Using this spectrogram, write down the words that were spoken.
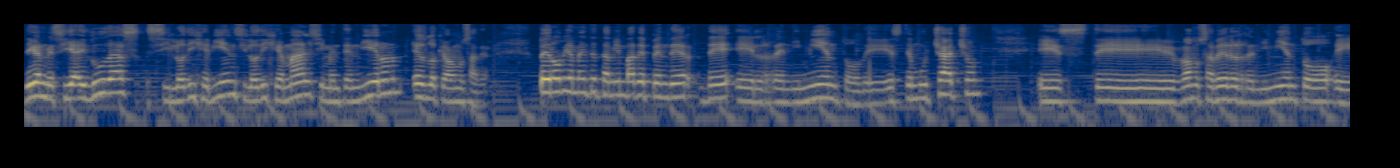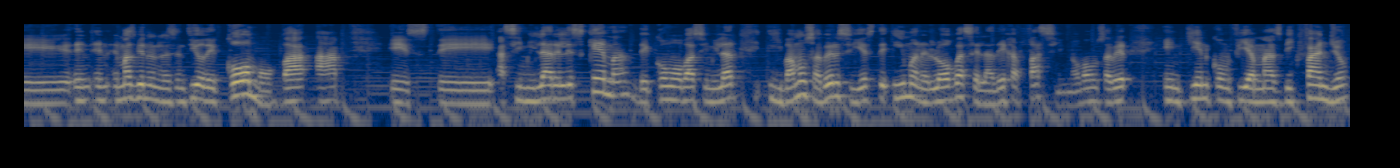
Díganme si hay dudas, si lo dije bien, si lo dije mal, si me entendieron, es lo que vamos a ver. Pero obviamente también va a depender del rendimiento de este muchacho. Este, vamos a ver el rendimiento, eh, más bien en el sentido de cómo va a este, asimilar el esquema, de cómo va a asimilar, y vamos a ver si este Iman Elogba se la deja fácil, ¿no? Vamos a ver en quién confía más Big Fangio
